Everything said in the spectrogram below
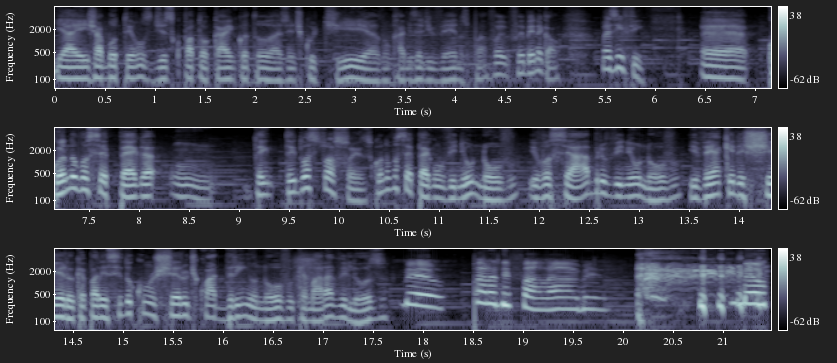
E aí já botei uns discos pra tocar enquanto a gente curtia, no camisa de Vênus. pá, Foi, foi bem legal. Mas enfim, é, quando você pega um. Tem, tem duas situações. Quando você pega um vinil novo e você abre o vinil novo e vem aquele cheiro que é parecido com o cheiro de quadrinho novo, que é maravilhoso. Meu, para de falar, meu. meu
